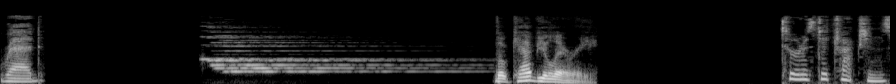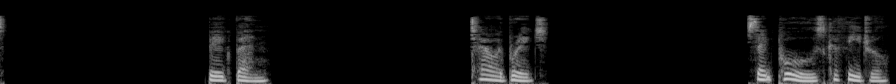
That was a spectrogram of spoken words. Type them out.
Read. Vocabulary. Tourist attractions Big Ben Tower Bridge. St. Paul's Cathedral.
